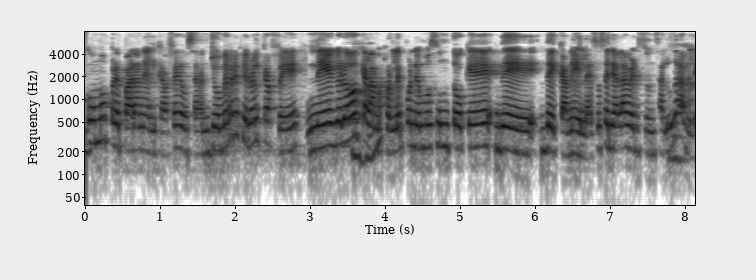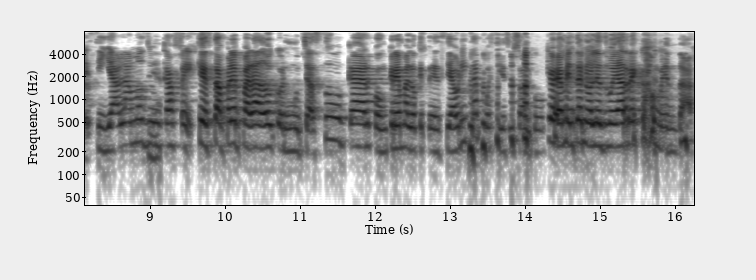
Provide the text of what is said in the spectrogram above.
cómo preparan el café. O sea, yo me refiero al café negro, que a lo mejor le ponemos un toque de, de canela. Eso sería la versión saludable. Si ya hablamos de un café que está preparado con mucho azúcar, con crema, lo que te decía ahorita, pues sí, eso es algo que obviamente no les voy a recomendar.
